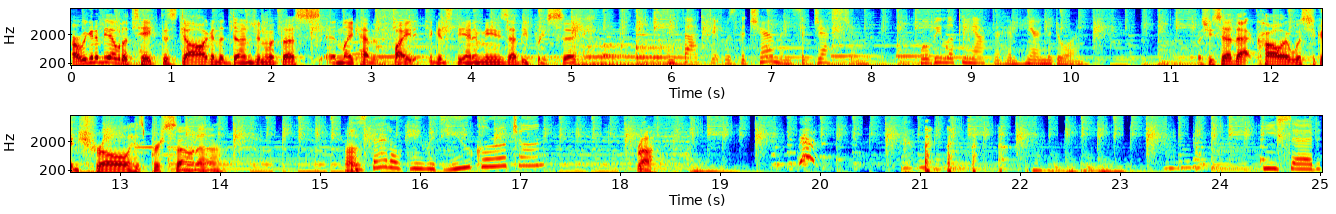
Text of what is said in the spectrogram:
Are we gonna be able to take this dog in the dungeon with us and like have it fight against the enemies? That'd be pretty sick. In fact, it was the chairman's suggestion. We'll be looking after him here in the dorm. But she said that collar was to control his persona. Huh. Is that okay with you, Koro-chan? Rough. He said,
